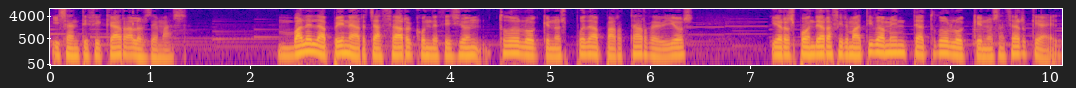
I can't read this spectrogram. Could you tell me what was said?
y santificar a los demás. Vale la pena rechazar con decisión todo lo que nos pueda apartar de Dios y responder afirmativamente a todo lo que nos acerque a Él.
